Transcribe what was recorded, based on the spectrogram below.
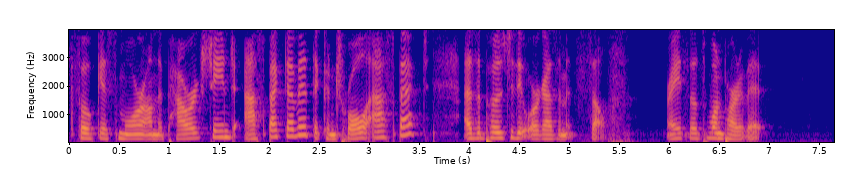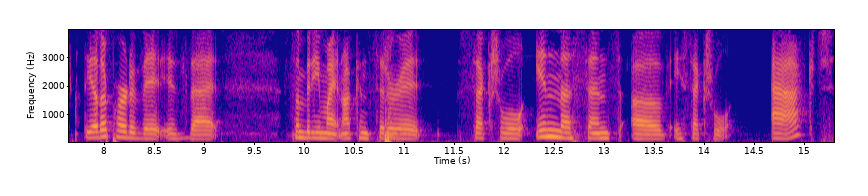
focus more on the power exchange aspect of it, the control aspect, as opposed to the orgasm itself, right? So that's one part of it. The other part of it is that somebody might not consider it sexual in the sense of a sexual act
